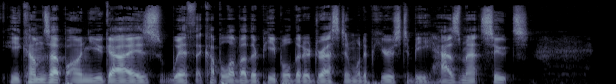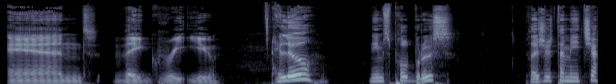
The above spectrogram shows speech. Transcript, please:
He comes up on you guys with a couple of other people that are dressed in what appears to be hazmat suits, and they greet you. Hello, name's Paul Bruce. Pleasure to meet you.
